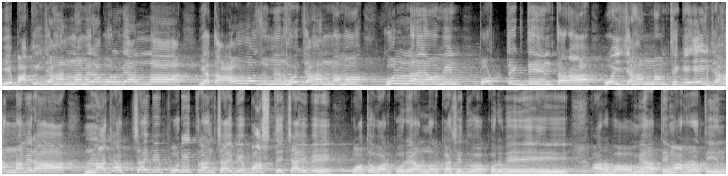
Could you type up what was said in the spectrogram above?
এ বাকি জাহান্নামেরা বলবে, আল্লাহ ইয়াত আউজমেন হো জাহান্নাম কুল্লায়ামিন প্রত্যেক দিন তারা ওই জাহান্নাম থেকে এই জাহান্নামেরা নাজাত চাইবে, পরিত্রাণ চাইবে, বাঁচতে চাইবে। কতবার করে আল্লাহর কাছে দোয়া করবে? আর বাও মেয়াতে মাররাতিন,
